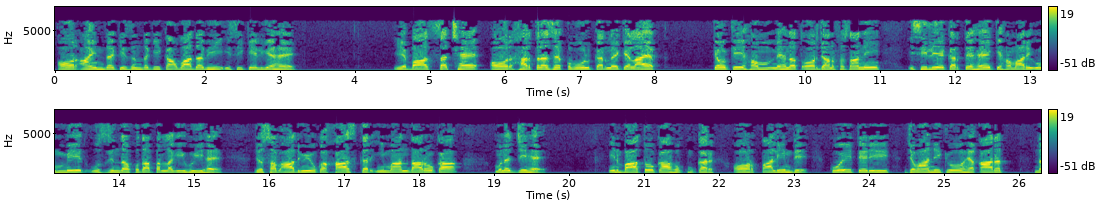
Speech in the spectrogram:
اور آئندہ کی زندگی کا وعدہ بھی اسی کے لیے ہے۔ یہ بات سچ ہے اور ہر طرح سے قبول کرنے کے لائق، کیونکہ ہم محنت اور جان فسانی اسی لیے کرتے ہیں کہ ہماری امید اس زندہ خدا پر لگی ہوئی ہے، جو سب آدمیوں کا خاص کر ایمانداروں کا منجی ہے۔ ان باتوں کا حکم کر اور تعلیم دے، کوئی تیری جوانی کو حقارت نہ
